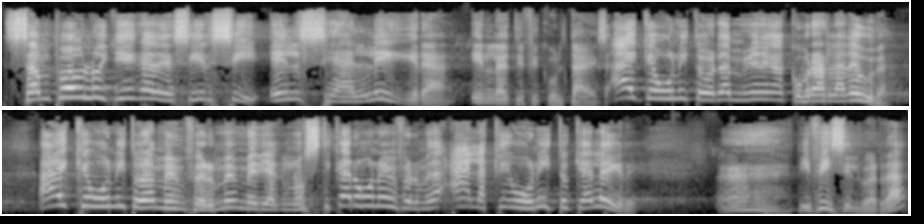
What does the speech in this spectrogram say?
San Pablo llega a decir, sí, él se alegra en las dificultades. Ay, qué bonito, ¿verdad? Me vienen a cobrar la deuda. Ay, qué bonito, ¿verdad? Me enfermé, me diagnosticaron una enfermedad. ¡Hala, qué bonito, qué alegre! Ah, difícil, ¿verdad?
